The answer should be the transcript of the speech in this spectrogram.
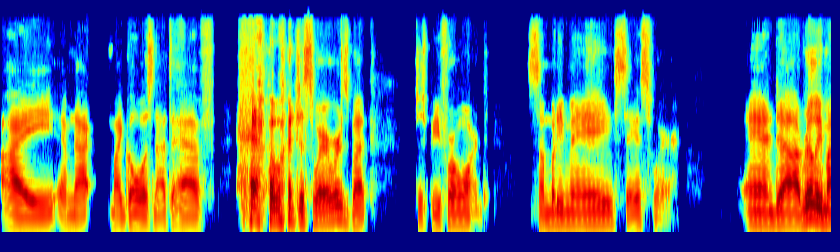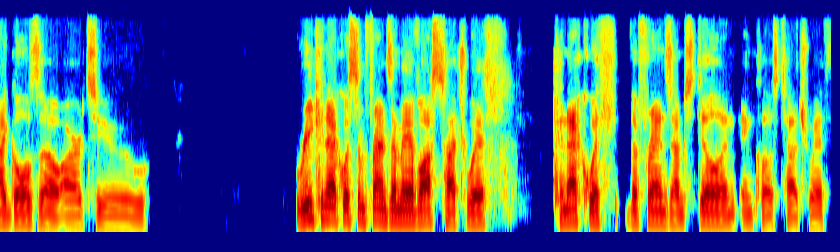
I am not. My goal is not to have, have a bunch of swear words, but just be forewarned. Somebody may say a swear. And uh, really, my goals though are to reconnect with some friends I may have lost touch with, connect with the friends I'm still in, in close touch with,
